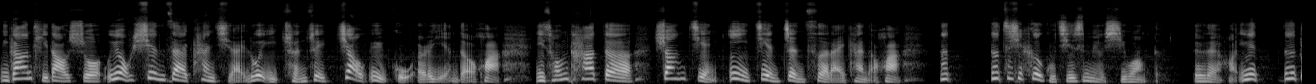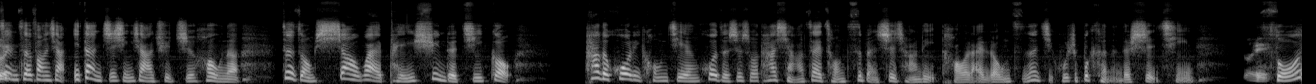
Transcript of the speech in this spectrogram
你刚刚提到说，因为现在看起来，如果以纯粹教育股而言的话，你从它的双减意见政策来看的话。那这些个股其实是没有希望的，对不对？哈，因为那政策方向一旦执行下去之后呢，这种校外培训的机构，它的获利空间，或者是说他想要再从资本市场里头来融资，那几乎是不可能的事情。对，所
